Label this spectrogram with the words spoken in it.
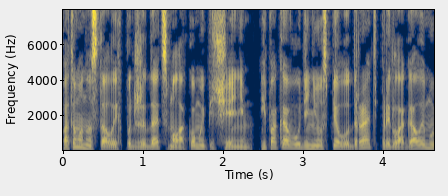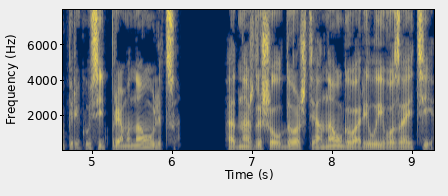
Потом она стала их поджидать с молоком и печеньем, и пока Вуди не успел удрать, предлагала ему перекусить прямо на улице. Однажды шел дождь, и она уговорила его зайти.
